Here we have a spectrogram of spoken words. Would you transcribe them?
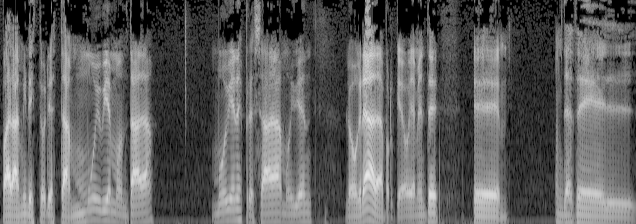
para mí la historia está muy bien montada, muy bien expresada, muy bien lograda, porque obviamente eh, desde, el,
